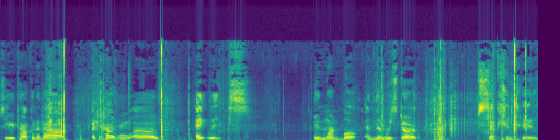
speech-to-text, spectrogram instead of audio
So you're talking about a total of eight weeks in one book. And then we start section two,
